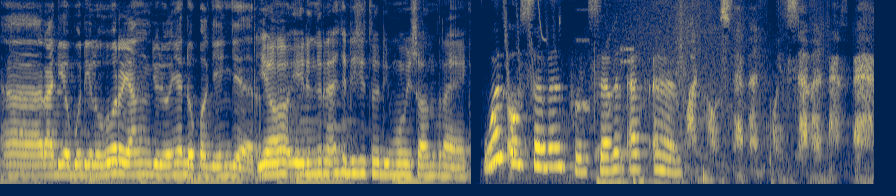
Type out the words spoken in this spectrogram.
eh, Radio Budi Luhur yang judulnya Doppelganger. Yo, iya dengerin aja di situ di movie soundtrack. 107.7 FM. 107.7 FM.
